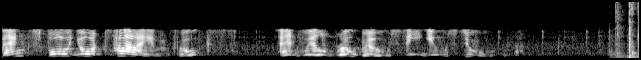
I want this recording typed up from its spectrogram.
Thanks for your time, folks, and we'll Robo see you soon.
